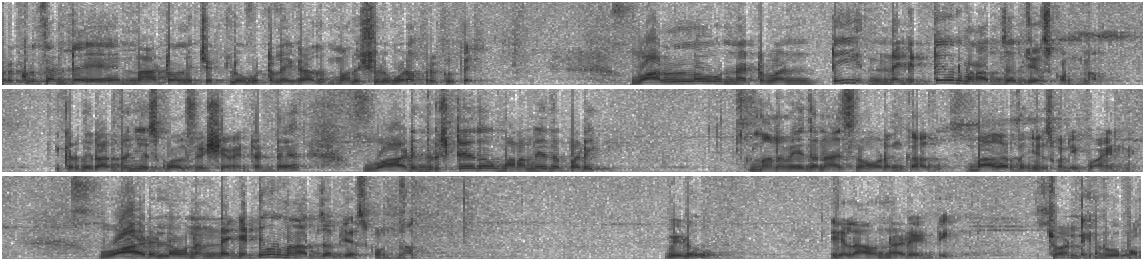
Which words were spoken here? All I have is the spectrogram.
ప్రకృతి అంటే నాట్ ఓన్లీ చెట్లు గుట్టలే కాదు. మనుషులు కూడా ప్రకృతే. వాళ్ళలో ఉన్నటువంటి నెగటివ్ని మనం అబ్జర్వ్ చేసుకుంటున్నాం. ఇక్కడ మీరు అర్థం చేసుకోవాల్సిన విషయం ఏంటంటే వాడి దృష్టి ఏదో మన మీద పడి మన మీద నాశనం అవ్వడం కాదు. బాగా అర్థం చేసుకోండి ఈ పాయింట్ని. వాడిలో ఉన్న నెగటివ్ని మనం అబ్జర్వ్ చేసుకుంటున్నాం. వీడు ఎలా ఉన్నాడేంటి? చూడండి రూపం.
